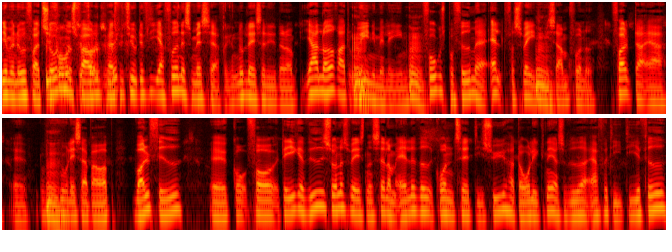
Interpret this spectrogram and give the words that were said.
Jamen ud fra et sundhedsfagligt perspektiv, det er fordi, jeg har fået en sms her, for nu læser de den op. Jeg er lodret mm. uenig med lægen. Mm. Fokus på fedme er alt for svagt mm. i samfundet. Folk, der er, øh, nu, mm. nu læser jeg bare op, voldfede, øh, går, for det ikke er hvide i sundhedsvæsenet, selvom alle ved, grunden til, at de er syge, har dårlige knæ osv., er fordi de er fede.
